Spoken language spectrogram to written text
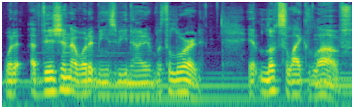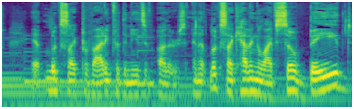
what a vision of what it means to be united with the lord. It looks like love. It looks like providing for the needs of others. And it looks like having a life so bathed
